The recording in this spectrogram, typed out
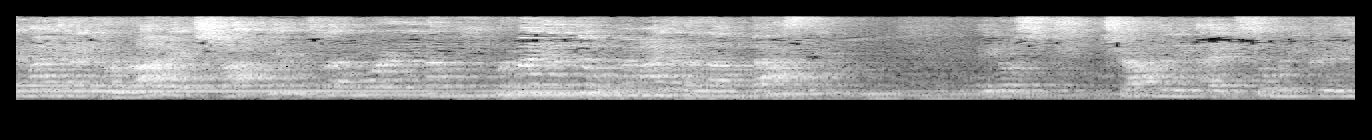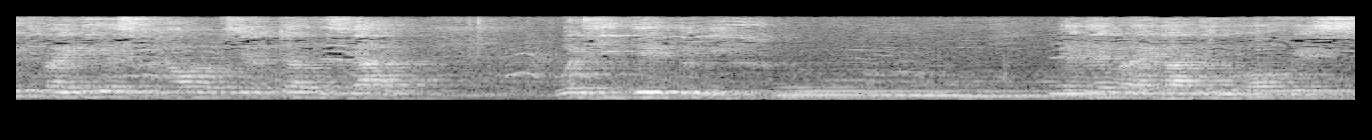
Am I going to karate chop him? Is that more than enough? What am I going to do? Am I going to lambast him? You know, traveling, I had so many creative ideas on how I was going to tell this guy what he did to me. And then when I got to the office,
